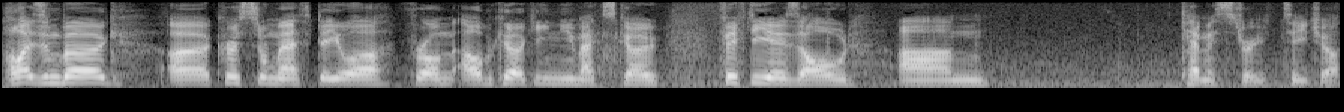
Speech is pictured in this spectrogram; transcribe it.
Heisenberg, uh, crystal meth dealer from Albuquerque, New Mexico, 50 years old, um, chemistry teacher.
